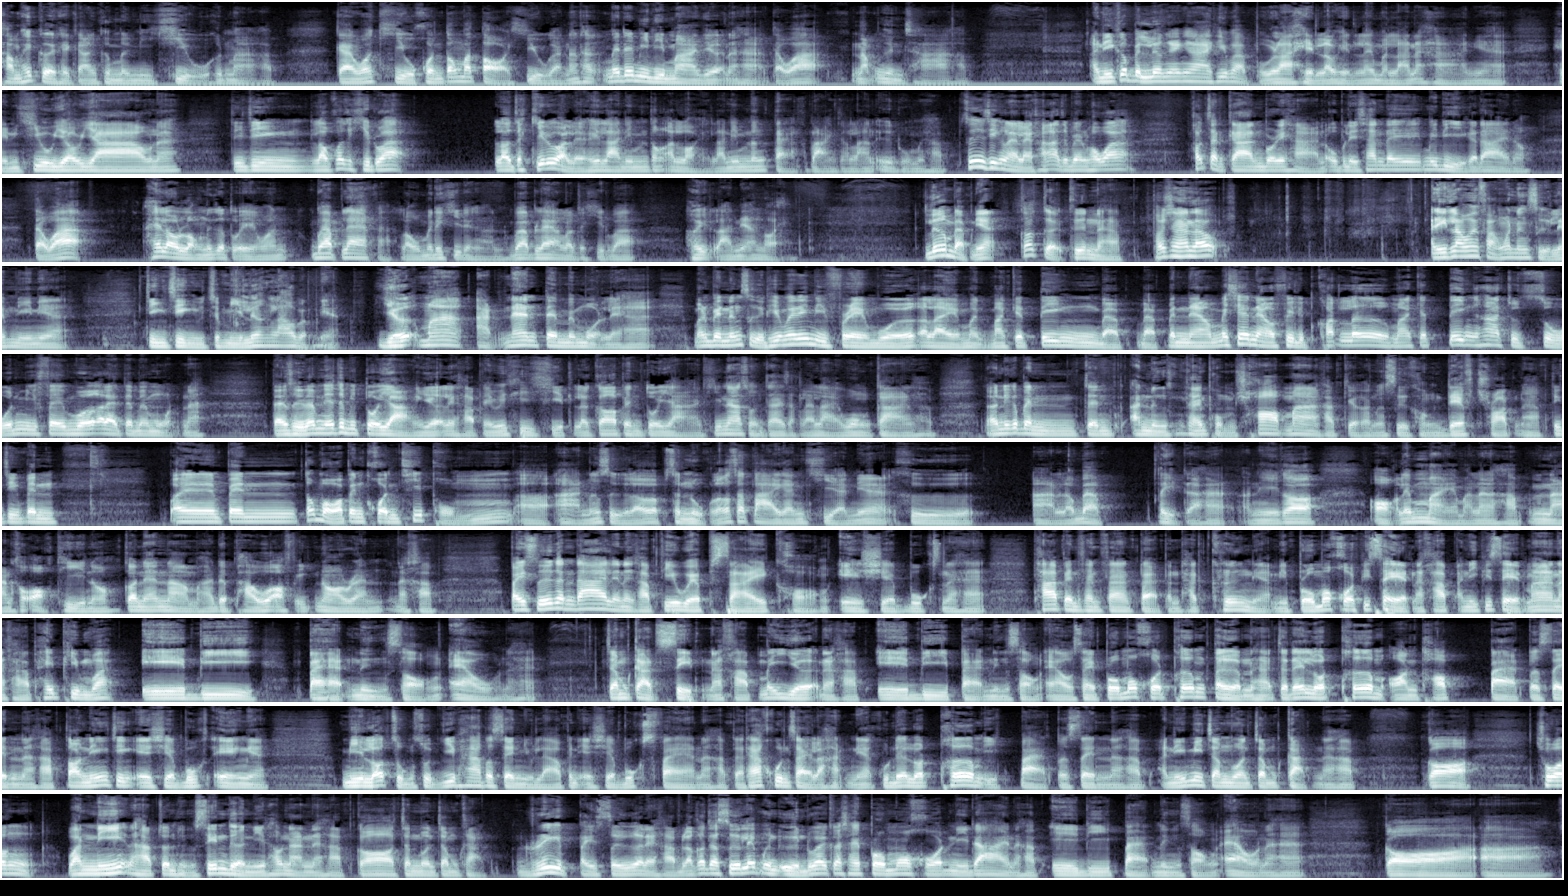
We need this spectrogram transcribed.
ทำให้เกิดเหตุการณ์คือมันมีคิวขึ้นมาครับกลายว่าคิวคนต้องมาต่อคิวกันทั้งไม่ได้มีดีมาเยอะนะฮะแต่ว่านับเงินช้าครับ อันนี้ก็เป็นเรื่องง่ายๆที่แบบเวลาเห็นเราเห็นอะไรเหมือนร้านอาหารเนี่ยเห็นคิวยาวๆนะ จริงๆ เราก็จะคิดว่าเราจะคิดก่อนเลยเฮ้ยร้านนี้มันต้องอร่อยร้านนี้มันต้องแตกต่างจากร้านอื่นถูกไหมครับซึ่งจริงๆหลายๆครั้งอาจจะเป็นเพราะว่า เขาจัดการบริหารโอเปอเรชั่นได้ไม่ดีก็ได้เนาะแต่ว่าให้เราลองนึกกับตัวเองว่าแวบแรกอะเราไม่ได้คิดอย่างนั้นแวบแรกเราจะคิดว่าเฮ้ยร้านนี้อร่อย เรื่องแบบนี้ก็เกิดขึ้นนะครับ เพราะฉะนั้นแล้ว อันนี้เล่าให้ฟังว่าหนังสือเล่มนี้เนี่ย จริง ๆ จะมีเรื่องเล่าแบบเนี้ยเยอะมากอัดแน่นเต็มไปหมดเลยฮะ มันเป็นหนังสือที่ไม่ได้มี framework อะไร มัน marketing แบบแบบเป็นแนวไม่ใช่แนวฟิลิปคอตเลอร์ marketing 5.0 มี framework อะไรเต็มไปหมดนะ แต่หนังสือเล่มนี้จะมีตัวอย่างเยอะเลยครับในวิธีคิด แล้วก็เป็นตัวอย่างที่น่าสนใจจากหลาย ๆ วงการครับแล้วนี่ก็เป็นเจนอันหนึ่งที่ผมชอบมากครับเกี่ยวกับหนังสือของ Dave Trott นะครับจริง ๆ เป็นเป็นต้องบอกว่าเป็นคนที่ผมอ่านหนังสือแล้วแบบสนุกแล้วก็สไตล์การเขียนเนี่ยคืออ่านแล้วแบบติดอะฮะอันนี้ก็ออกเล่มใหม่มาแล้วนะครับนานเขาออกทีเนาะก็แนะนำฮะ The Power of Ignorance นะครับ ไปซื้อกันได้เลยนะครับ ที่เว็บไซต์ของ Asia Books นะฮะ ถ้าเป็นแฟนๆ8บรรทัดครึ่งเนี่ยมีโปรโมโค้ดพิเศษนะครับ อันนี้พิเศษมากนะครับ ให้พิมพ์ว่า AB 8 1 2 L นะฮะจำกัดสิทธิ์นะครับ ไม่เยอะนะครับ AB 8 1 2 L ใส่โปรโมโค้ดเพิ่มเติมนะฮะ จะได้ลดเพิ่ม on top 8%นะครับ ตอนนี้จริงๆ Asia Books เองเนี่ยมีลดสูงสุด 25%อยู่แล้วเป็น Asia Books Fair นะครับ แต่ถ้าคุณใส่รหัสเนี้ยคุณได้ลดเพิ่มอีก 8%นะครับ อันนี้มีจำนวนจำกัดนะครับ ก็ ช่วงวันนี้นะครับจนถึงสิ้นเดือนนี้เท่านั้นนะครับก็จำนวนจำกัดรีบไปซื้อเลยครับแล้วก็จะซื้อเล่มอื่นๆด้วยก็ใช้โปรโมโค้ดนี้ได้นะครับ AB812L นะฮะก็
